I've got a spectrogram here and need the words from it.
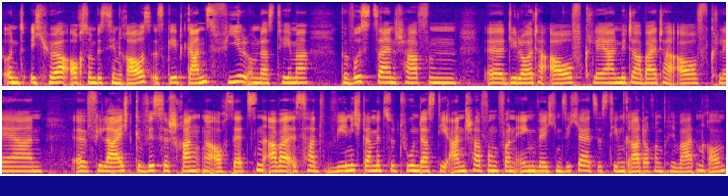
und ich höre auch so ein bisschen raus, es geht ganz viel um das Thema Bewusstsein schaffen, äh, die Leute aufklären, Mitarbeiter aufklären, äh, vielleicht gewisse Schranken auch setzen. Aber es hat wenig damit zu tun, dass die Anschaffung von irgendwelchen Sicherheitssystemen, gerade auch im privaten Raum,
